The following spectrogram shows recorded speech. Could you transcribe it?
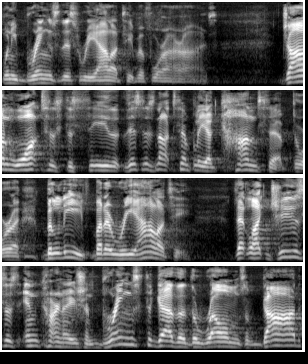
when he brings this reality before our eyes. John wants us to see that this is not simply a concept or a belief, but a reality that, like Jesus' incarnation, brings together the realms of God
